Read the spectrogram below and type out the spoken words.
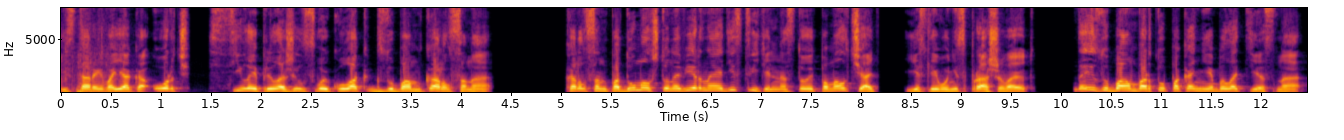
И старый вояка Орч с силой приложил свой кулак к зубам Карлсона. Карлсон подумал, что, наверное, действительно стоит помолчать, если его не спрашивают. Да и зубам во рту пока не было тесно.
